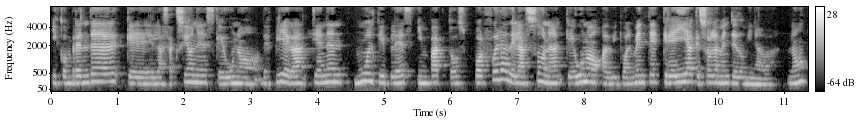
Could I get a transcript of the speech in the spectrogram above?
y comprender que las acciones que uno despliega tienen múltiples impactos por fuera de la zona que uno habitualmente creía que solamente dominaba. ¿No?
